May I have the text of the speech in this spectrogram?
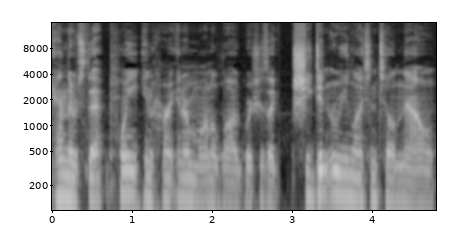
And there's that point in her inner monologue where she's like, she didn't realize until now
